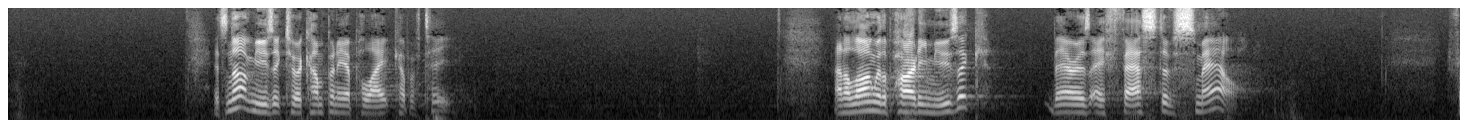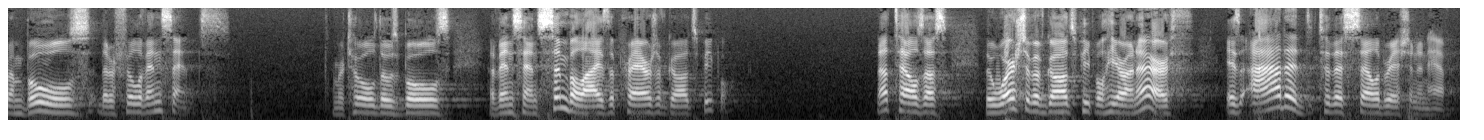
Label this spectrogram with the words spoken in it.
It's not music to accompany a polite cup of tea. And along with the party music, there is a festive smell from bowls that are full of incense. And we're told those bowls of incense symbolize the prayers of God's people. That tells us the worship of God's people here on earth is added to this celebration in heaven.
